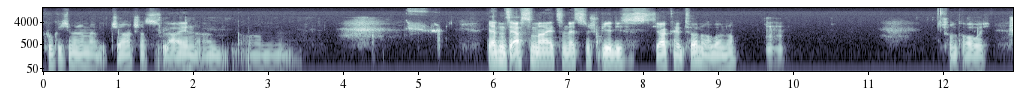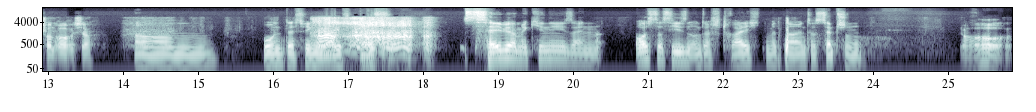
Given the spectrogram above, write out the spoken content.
Gucke ich mir nochmal die Chargers Line an. Ähm, wir hatten das erste Mal jetzt im letzten Spiel dieses Jahr kein Turnover, ne? Mhm. Schon traurig. Schon traurig, ja. Ähm, und deswegen sage ich, dass Xavier McKinney seinen All-Star-Season unterstreicht mit einer Interception. Oh,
